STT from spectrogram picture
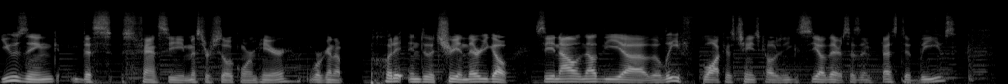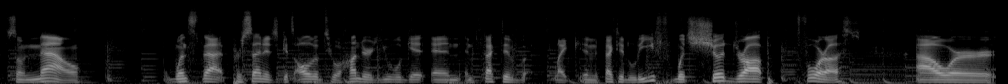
using this fancy Mr. Silkworm here, we're gonna put it into the tree, and there you go. See now, now the uh, the leaf block has changed colors, and you can see out there it says infested leaves. So now, once that percentage gets all the way up to 100, you will get an infective, like an infected leaf, which should drop for us our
